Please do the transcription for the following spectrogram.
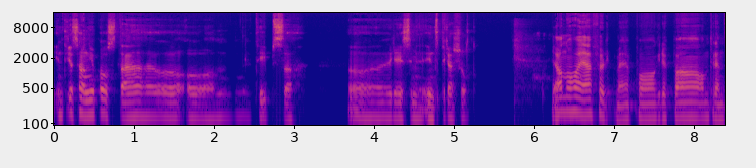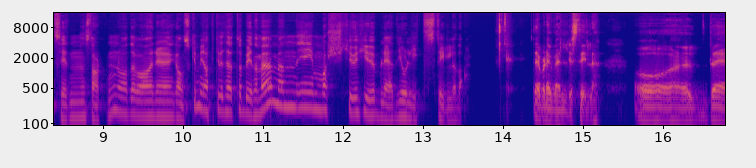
interessante poster og, og tips og, og reiseinspirasjon. Ja, nå har jeg fulgt med på gruppa omtrent siden starten, og det var eh, ganske mye aktivitet å begynne med, men i mars 2020 ble det jo litt stille, da. Det ble veldig stille. Og eh, det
